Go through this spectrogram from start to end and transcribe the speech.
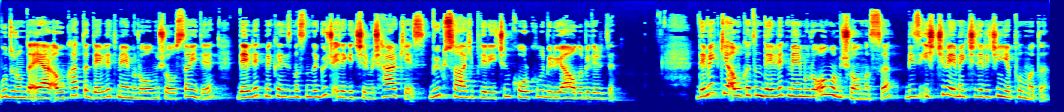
Bu durumda eğer avukat da devlet memuru olmuş olsaydı, devlet mekanizmasında güç ele geçirmiş herkes mülk sahipleri için korkulu bir rüya olabilirdi. Demek ki avukatın devlet memuru olmamış olması biz işçi ve emekçiler için yapılmadı.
